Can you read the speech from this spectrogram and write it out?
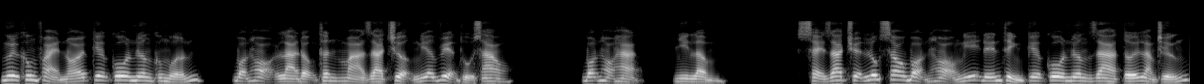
Ngươi không phải nói kia cô nương không muốn, bọn họ là động thân mà ra trượng nghĩa viện thủ sao. Bọn họ hạt, nhìn lầm. Xảy ra chuyện lúc sau bọn họ nghĩ đến thỉnh kia cô nương ra tới làm chứng,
